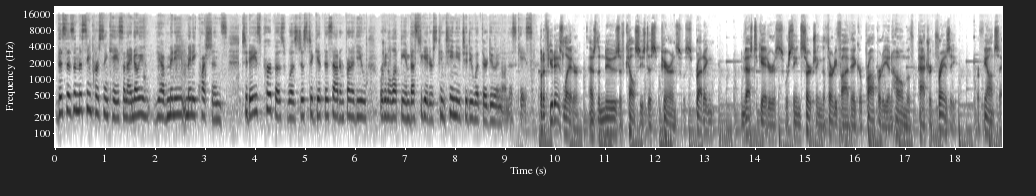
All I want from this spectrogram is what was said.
this is a missing person case, and I know you, you have many, many questions. Today's purpose was just to get this out in front of you. We're going to let the investigators continue to do what they're doing on this case. But a few days later, as the news of Kelsey's disappearance was spreading, investigators were seen searching the 35 acre property and home of Patrick Frazee, her fiance.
